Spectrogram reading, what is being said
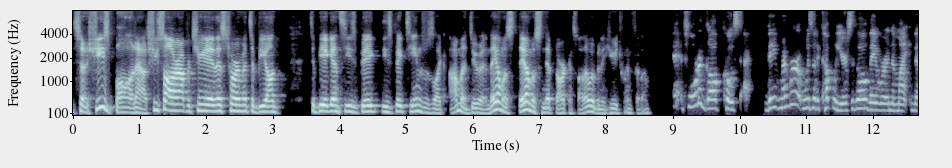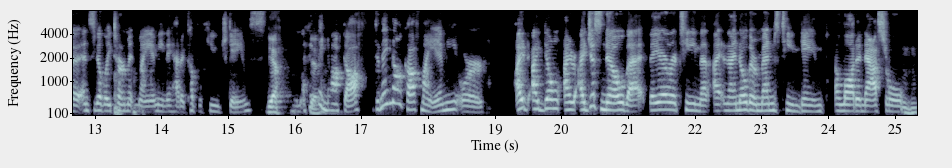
So she's balling out. She saw her opportunity in this tournament to be on to be against these big these big teams was like I'm gonna do it, and they almost they almost nipped Arkansas. That would have been a huge win for them. Florida Gulf Coast, they remember, was it a couple years ago? They were in the, the NCAA tournament in Miami and they had a couple huge games. Yeah, I think Yeah. they knocked off. Did they knock off Miami or? I, I don't I, I just know that they are a team that I and I know their men's team gained a lot of national Mhm.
